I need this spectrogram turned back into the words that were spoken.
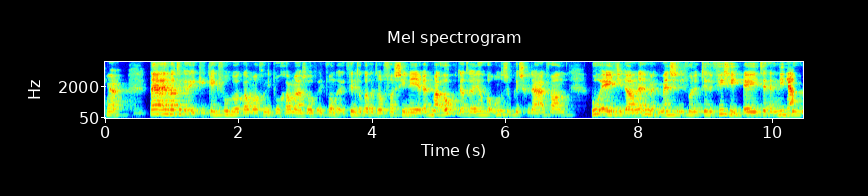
Ja, nou en wat ik, ik, ik keek vroeger ook allemaal van die programma's op. Ik, vond, ik vind het ook altijd wel fascinerend. Maar ook dat er heel veel onderzoek is gedaan van hoe eet je dan? Hè? Mensen die voor de televisie eten en niet Ja.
